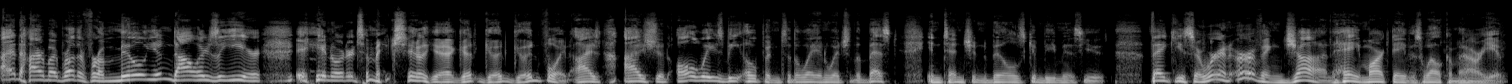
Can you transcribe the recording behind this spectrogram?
I had to hire my brother for a million dollars a year in order to make sure. Yeah, good, good, good point. I I should always be open to the way in which the best intentioned bills can be misused. Thank you, sir. We're in Irving, John. Hey, Mark Davis, welcome. How are you?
